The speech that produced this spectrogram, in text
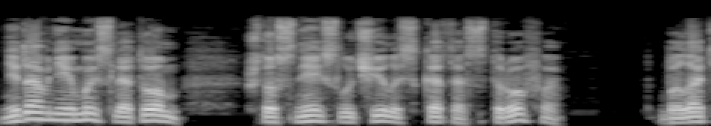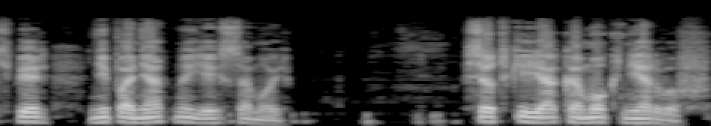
Недавняя мысль о том, что с ней случилась катастрофа, была теперь непонятна ей самой. Все-таки я комок нервов.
